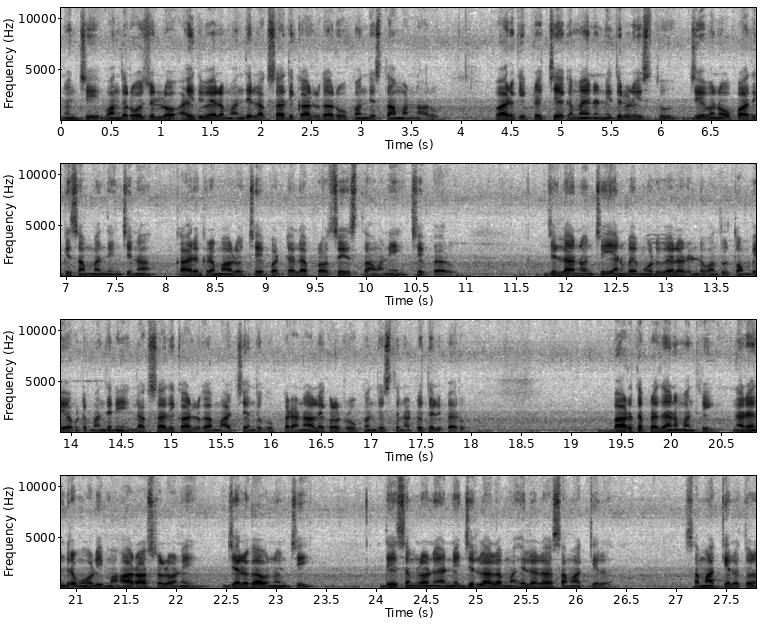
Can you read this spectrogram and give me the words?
నుంచి వంద రోజుల్లో ఐదు వేల మంది లక్షాధికారులుగా రూపొందిస్తామన్నారు. వారికి ప్రత్యేకమైన నిధులు ఇస్తూ జీవనోపాధికి సంబంధించిన కార్యక్రమాలు చేపట్టేలా ప్రోత్సహిస్తామని చెప్పారు. జిల్లా నుంచి ఎనభై మూడు వేల రెండు వందల తొంభై ఒకటి మందిని లక్షాధికారులుగా మార్చేందుకు ప్రణాళికలు రూపొందిస్తున్నట్టు తెలిపారు. భారత ప్రధానమంత్రి నరేంద్ర మోడీ మహారాష్ట్రలోని జలగావ్ నుంచి దేశంలోని అన్ని జిల్లాల మహిళల సమాఖ్యల సమాఖ్యలతో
